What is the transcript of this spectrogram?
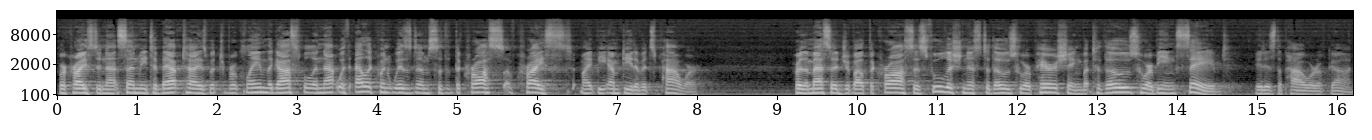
For Christ did not send me to baptize, but to proclaim the gospel, and not with eloquent wisdom, so that the cross of Christ might be emptied of its power. For the message about the cross is foolishness to those who are perishing, but to those who are being saved, it is the power of God.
